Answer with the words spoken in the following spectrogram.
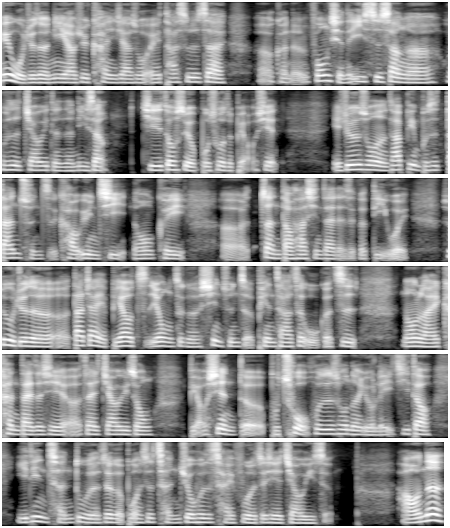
因为我觉得你也要去看一下说，诶，他是不是在呃可能风险的意识上啊，或是交易的能力上，其实都是有不错的表现。也就是说呢，他并不是单纯只靠运气，然后可以呃站到他现在的这个地位。所以我觉得呃大家也不要只用这个幸存者偏差这五个字，然后来看待这些呃在交易中表现的不错，或者说呢有累积到一定程度的这个不管是成就或是财富的这些交易者。好，那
